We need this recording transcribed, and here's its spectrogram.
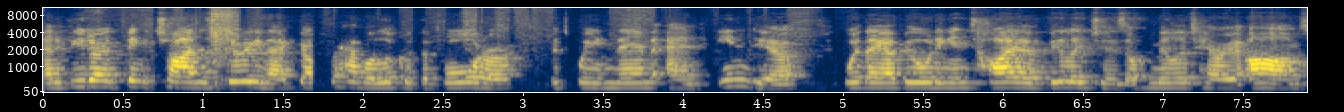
And if you don't think China's doing that, go have a look at the border between them and India, where they are building entire villages of military arms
